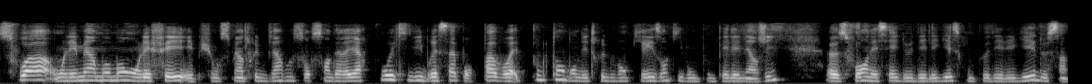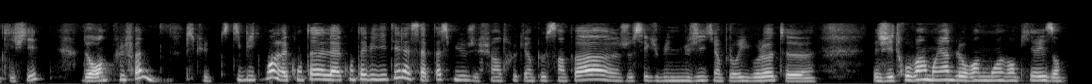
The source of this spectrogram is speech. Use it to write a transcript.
soit on les met un moment, on les fait, et puis on se met un truc bien ressourçant derrière pour équilibrer ça, pour pas être tout le temps dans des trucs vampirisants qui vont pomper l'énergie. Euh, soit on essaye de déléguer ce qu'on peut déléguer, de simplifier, de rendre plus fun. Parce que typiquement, la, comptabilité, là, ça passe mieux. J'ai fait un truc un peu sympa, je sais que je mets une musique un peu rigolote. Euh, j'ai trouvé un moyen de le rendre moins vampirisant.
